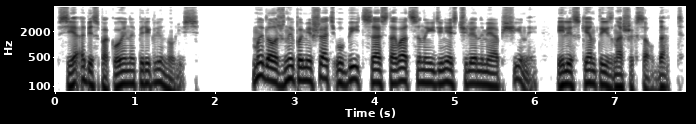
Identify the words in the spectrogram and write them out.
Все обеспокоенно переглянулись. Мы должны помешать убийце оставаться наедине с членами общины или с кем-то из наших солдат.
